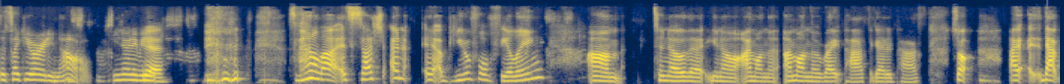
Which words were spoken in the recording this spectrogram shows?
It's like you already know. You know what I mean? yeah, subhanallah it's such an a beautiful feeling um to know that you know i'm on the i'm on the right path the guided path so i that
